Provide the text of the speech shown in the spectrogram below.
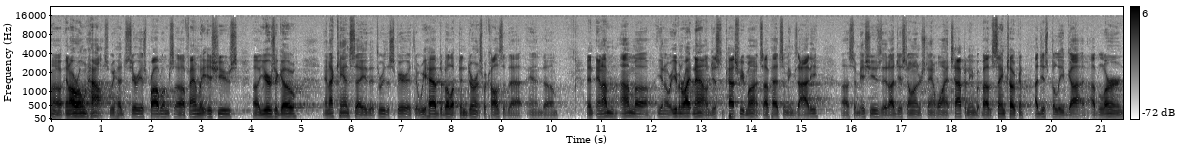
uh, in our own house. We had serious problems, uh, family issues uh, years ago. And I can say that through the Spirit that we have developed endurance because of that. And, um, and, and I'm, I'm uh, you know, even right now, just the past few months, I've had some anxiety, uh, some issues that I just don't understand why it's happening. But by the same token, I just believe God. I've learned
